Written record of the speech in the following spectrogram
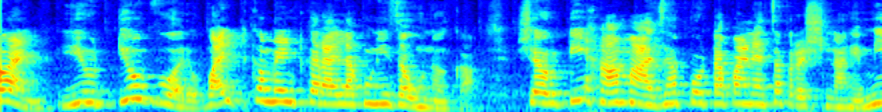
पण यूट्यूबवर वाईट कमेंट करायला कुणी जाऊ नका. शेवटी हा माझा पोटापाण्याचा प्रश्न आहे. मी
